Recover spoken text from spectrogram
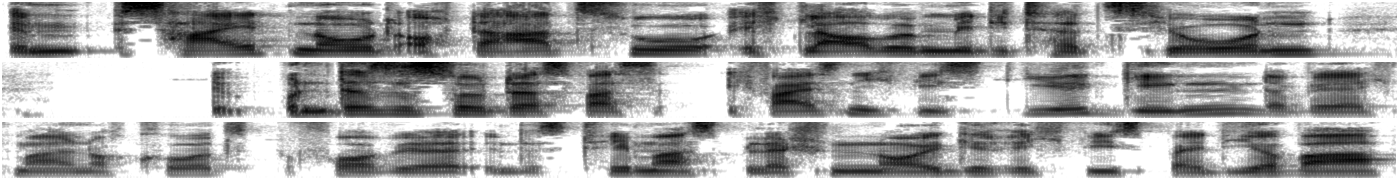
im Side Note auch dazu, ich glaube, Meditation, und das ist so das, was, ich weiß nicht, wie es dir ging, da wäre ich mal noch kurz, bevor wir in das Thema splashen, neugierig, wie es bei dir war.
